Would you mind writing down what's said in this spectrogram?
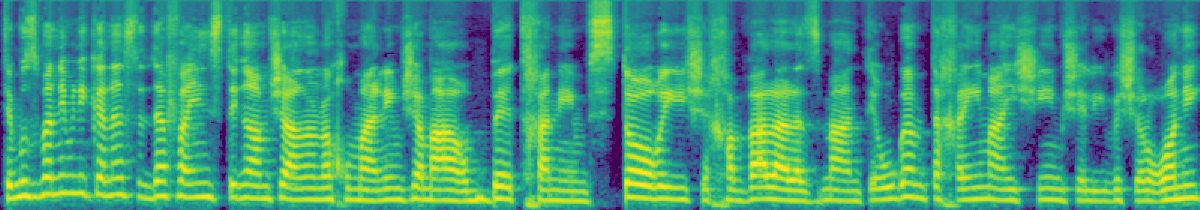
אתם מוזמנים להיכנס לדף האינסטגרם שלנו, אנחנו מעלים שם הרבה תכנים, סטורי שחבל על הזמן, תראו גם את החיים האישיים שלי ושל רוני.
